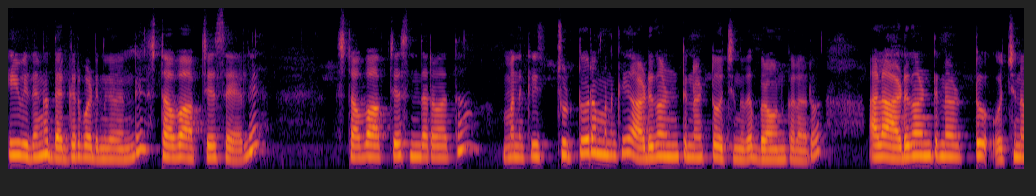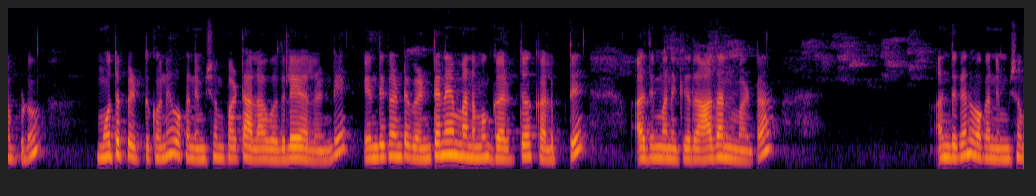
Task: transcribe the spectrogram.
ఈ విధంగా దగ్గర పడింది కదండి స్టవ్ ఆఫ్ చేసేయాలి. స్టవ్ ఆఫ్ చేసిన తర్వాత మనకి చుట్టూరా మనకి అడుగంటినట్టు వచ్చింది కదా బ్రౌన్ కలరు. అలా అడుగంటినట్టు వచ్చినప్పుడు మూత పెట్టుకొని ఒక నిమిషం పాటు అలా వదిలేయాలండి. ఎందుకంటే వెంటనే మనము గరిటతో కలిపితే అది మనకి రాదనమాట. అందుకని ఒక నిమిషం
